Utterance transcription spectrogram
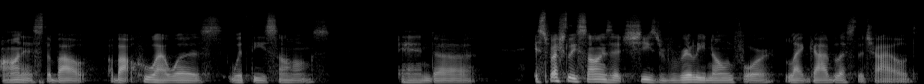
honest about about who I was with these songs, and uh, especially songs that she's really known for, like "God Bless the Child."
